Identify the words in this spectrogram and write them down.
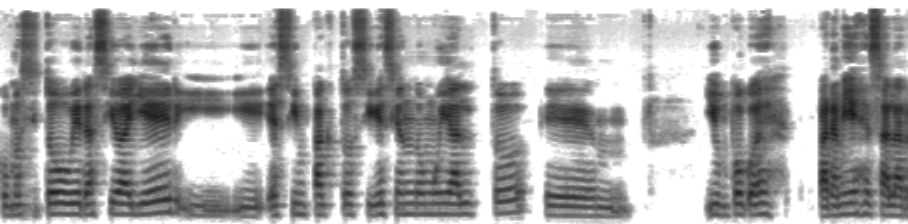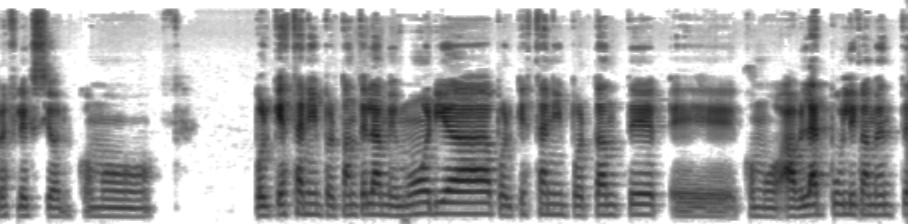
como si todo hubiera sido ayer y, ese impacto sigue siendo muy alto em, y un poco es, para mí es esa la reflexión, como por qué es tan importante la memoria, por qué es tan importante eh, como hablar públicamente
